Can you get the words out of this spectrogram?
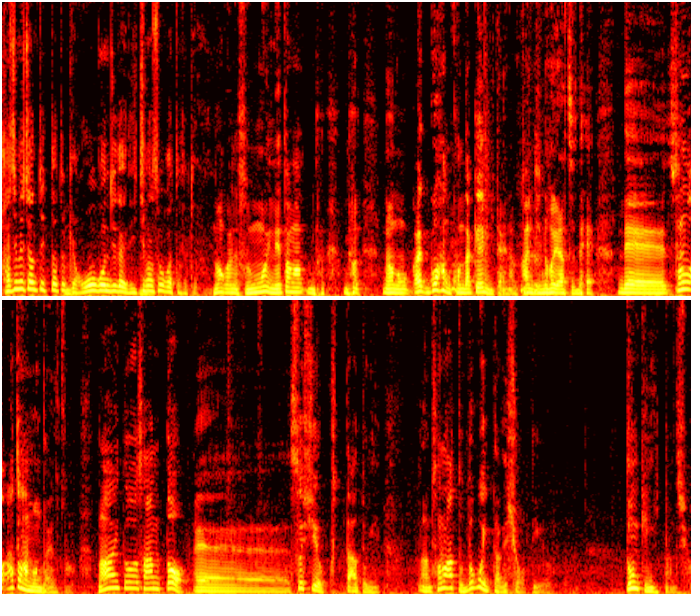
はじめちゃんと行った時は黄金時代で一番すごかった時、うん、なんかねすごいネタが あのご飯こんだけみたいな感じのやつで。でその後が問題だったの。内藤さんと、えー、寿司を食った後にその後どこ行ったでしょうっていう。ドンキに行ったんですよ。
